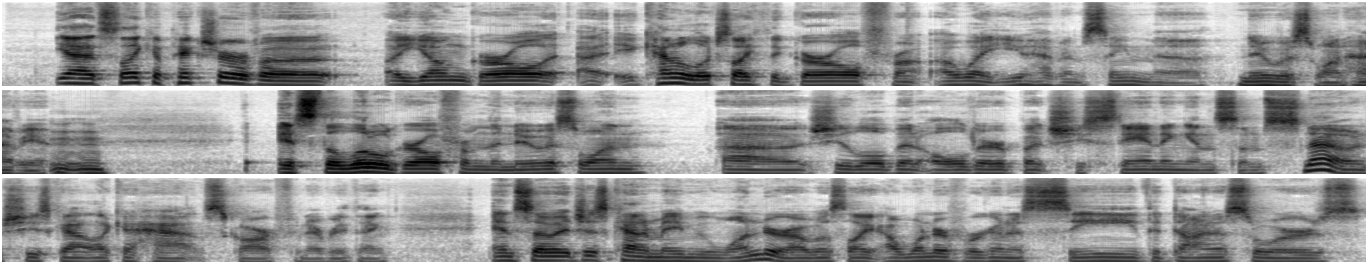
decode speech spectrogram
yeah, it's like a picture of a a young girl. It kind of looks like the girl from. Oh wait, you haven't seen the newest one, have you? It's the little girl from the newest one. Uh, she's a little bit older, but she's standing in some snow, and she's got like a hat, and scarf, and everything. And so it just kind of made me wonder. I was like, I wonder if we're gonna see the dinosaurs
